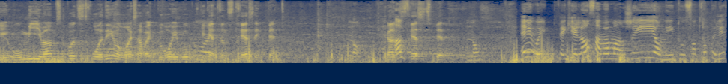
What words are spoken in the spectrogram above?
Et au minimum, c'est pas du 3D, au moins ça va être gros et beau pour que Catherine stresse et pète. Non. Quand tu stresses, tu pètes. Non. Anyway, fait que là, on s'en va manger. On est au Centropolis,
